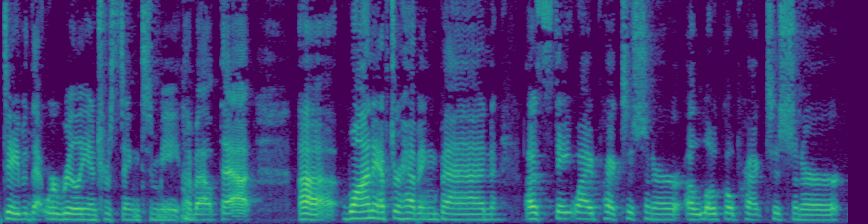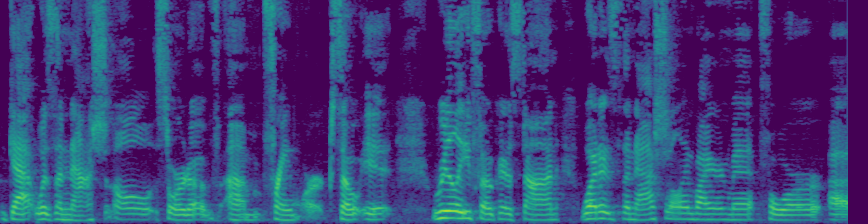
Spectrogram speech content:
David, that were really interesting to me about that. Uh, one, after having been a statewide practitioner, a local practitioner, GET was a national sort of um, framework. So it really focused on what is the national environment for uh,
